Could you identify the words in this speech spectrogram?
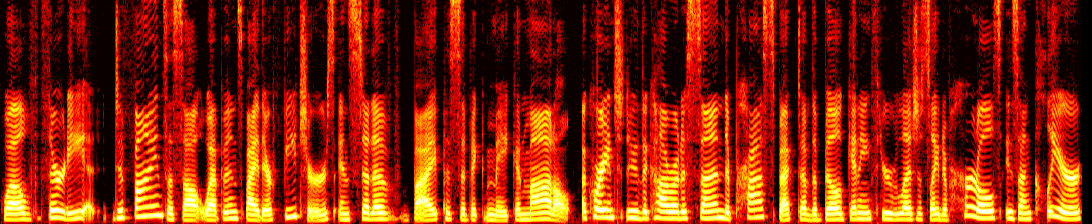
1230 defines assault weapons by their features instead of by Pacific make and model. According to the Colorado Sun, the prospect of the bill getting through legislative hurdles is unclear,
